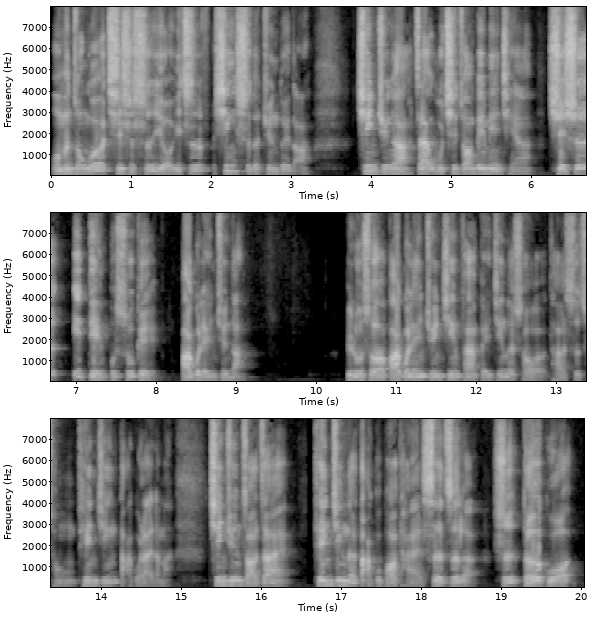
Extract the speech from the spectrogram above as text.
我们中国其实是有一支新式的军队的啊，清军啊，在武器装备面前啊，其实一点不输给八国联军的。比如说，八国联军进犯北京的时候，他是从天津打过来的嘛。清军早在天津的大鼓炮台设置了是德国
